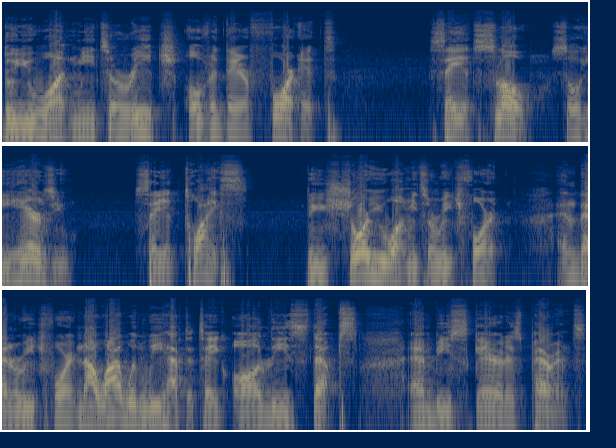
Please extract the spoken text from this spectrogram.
Do you want me to reach over there for it? Say it slow so he hears you. Say it twice. Do you sure you want me to reach for it? And then reach for it. Now, why would we have to take all these steps and be scared as parents?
